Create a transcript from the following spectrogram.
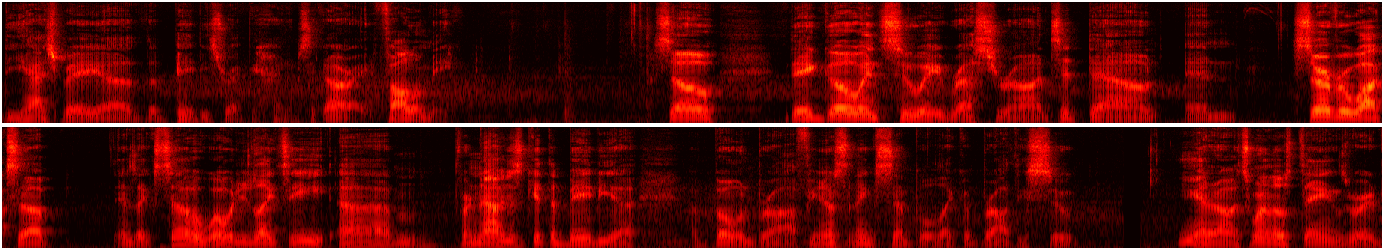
the hatch bay, uh, the baby's right behind him. It's like, all right, follow me. So they go into a restaurant, sit down, and server walks up and is like, "So, what would you like to eat?" Um, for now, just get the baby a, a bone broth. You know, something simple like a brothy soup. You know, it's one of those things where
